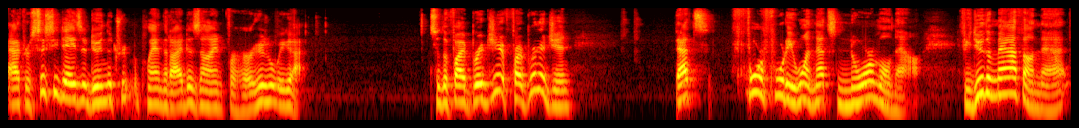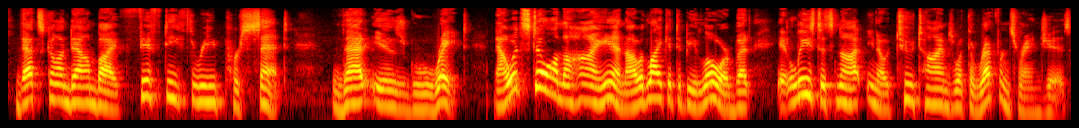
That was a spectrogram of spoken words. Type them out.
after 60 days of doing the treatment plan that I designed for her, here's what we got. So the fibrinogen, fibrinogen, that's 441. That's normal now. If you do the math on that, that's gone down by 53%. That is great. Now it's still on the high end. I would like it to be lower, but at least it's not, you know, two times what the reference range is.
